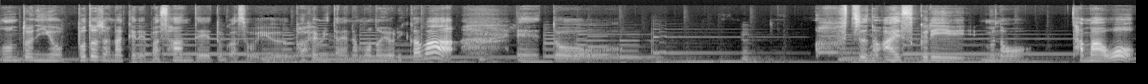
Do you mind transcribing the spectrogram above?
本当によっぽどじゃなければサンデーとかそういうパフェみたいなものよりかはえっ、ー、と普通のアイスクリームの玉を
